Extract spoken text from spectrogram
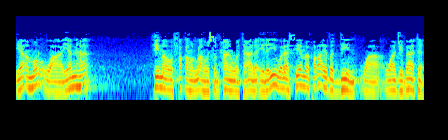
يأمر وينهى فيما وفقه الله سبحانه وتعالى إليه ولا سيما فرائض الدين وواجباته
